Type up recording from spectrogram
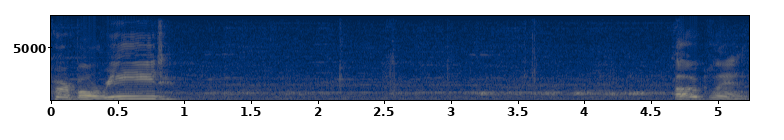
Purple Reed. Oakland.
